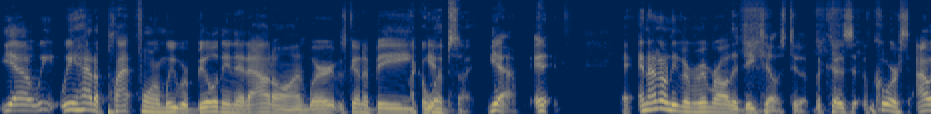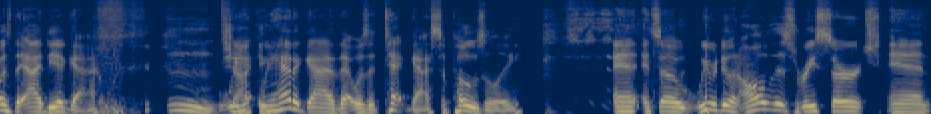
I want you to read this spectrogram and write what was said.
yeah, we we had a platform we were building it out on where it was going to be like a website. Yeah, it, and I don't even remember all the details to it because, of course, I was the idea guy. Mm, we, we, had a guy that was a tech guy, supposedly, and and so we were doing all this research, and,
